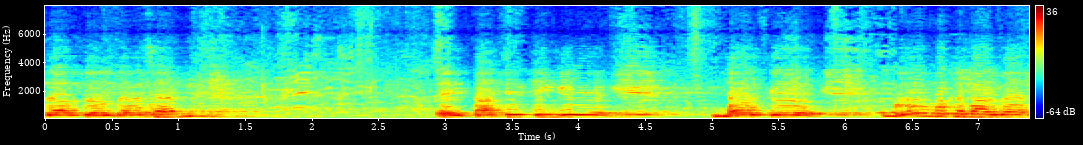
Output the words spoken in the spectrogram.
দেওয়াল তৈরি করেছেন। এই পাখির ডিঙ্গিয়ে বলকে গোল মুখে মারবেন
